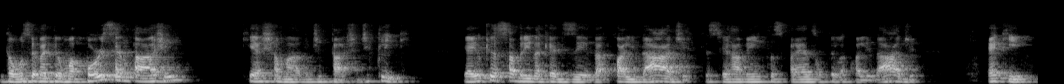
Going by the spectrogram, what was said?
Então você vai ter uma porcentagem que é chamado de taxa de clique. E aí o que a Sabrina quer dizer da qualidade, que as ferramentas prezam pela qualidade, é que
